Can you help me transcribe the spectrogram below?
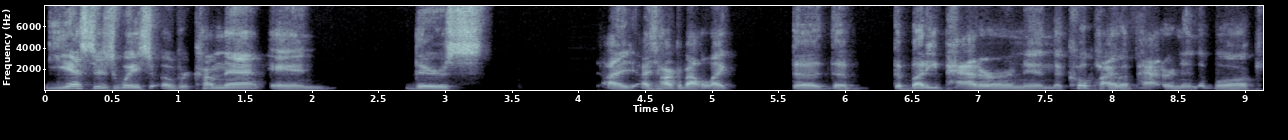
yes, there's ways to overcome that, and there's I, I talk about like the the the buddy pattern and the co-pilot mm-hmm. pattern in the book.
